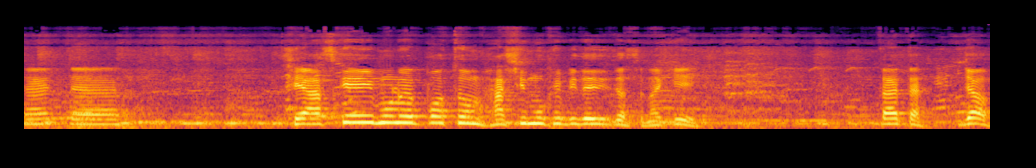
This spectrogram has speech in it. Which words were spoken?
টাটা। সে আজকেই মনে প্রথম হাসি মুখে বিদায় দিতেছে নাকি? টাটা, যাও।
